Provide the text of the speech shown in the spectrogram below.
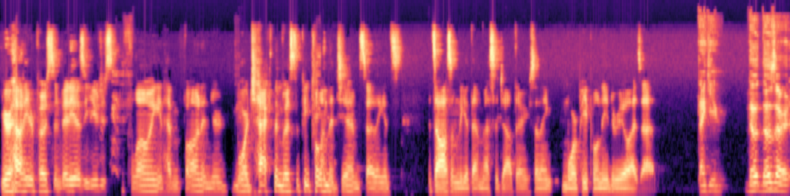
you're out here posting videos of you just flowing and having fun, and you're more jacked than most of the people in the gym. So I think it's it's awesome to get that message out there because I think more people need to realize that. Thank you. Th- those are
